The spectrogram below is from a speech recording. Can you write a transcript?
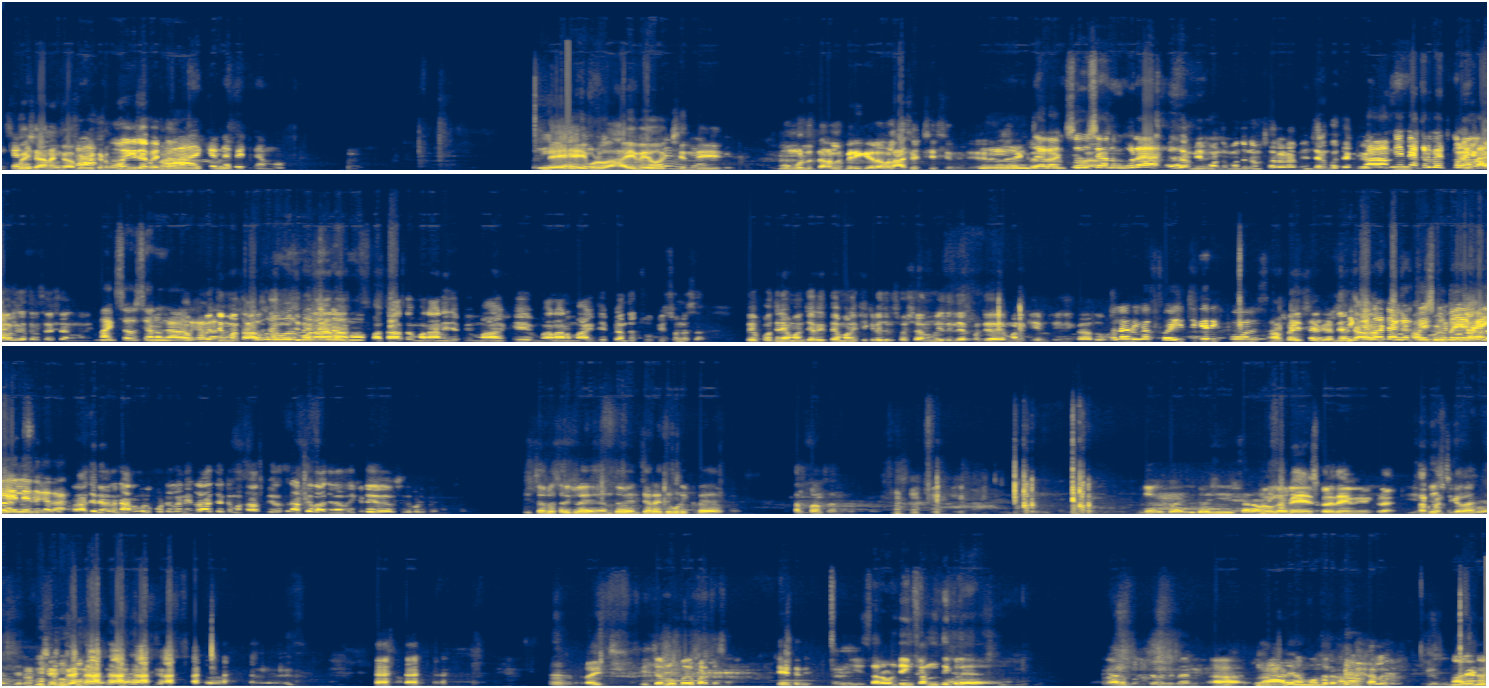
ఇక్కడనే శ్మశానం కాబట్టి ఇక్కడ ఆ, ఈడే పెట్టారు. ఆ, ఇక్కడనే పెట్టినాము అంటే ఇప్పుడు హైవే వచ్చింది. భూములు ధరలు పెరిగే లోపల ఆశ వచ్చేసింది. శోషానం కూడా. మేము వంద మంది ఉన్నాం సార్ ఆడ. మేము చనిపోతే మేము ఎక్కడ అని. కదా మా తాత మా నాన్న. మా తాత మా నాన్న చెప్పి మాకి మా నాన్న మాకు చెప్పి అంతా చూపిస్తున్నా సార్. రేపు పొద్దున ఏమైనా జరిగితే మనకి ఇక్కడ ఎదురు శ్మశానం ఇది లేకుంటే మనకి ఏం చేయని కాదు. రాజనగర్ అరవై కోటలని రాజు అంటే మా తాత అట్లా రాజనగర్ ఇక్కడే సిద్ధపడిపోయినాం సార్. ఇచ్చారు సార్ ఇక్కడ ఎంత వెంచర్ అయితే కూడా ఇక్కడే సర్పంచ్ సార్ ఇంకా ఇక్కడ ఇక్కడ ఈ సరౌండింగ్ అభ్యయం చేసుకోలేదు ఏమి ఇక్కడ? సర్పంచ్ కదా? రైట్ ఫ్యూచర్లో ఉపయోగపడతాయి సార్. ఏంటిది? ఈ సరౌండింగ్ అంతా ఇక్కడ ఆడిన ముందర? ఆ, రెండు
